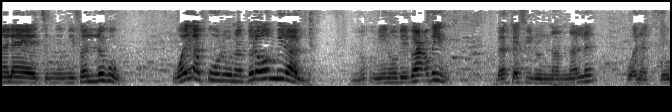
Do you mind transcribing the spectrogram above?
መለያየትን የሚፈልጉ ወየቁሉነ ብለውም ይላሉ። ኑእሚኑ ቢባዕድን በከፊሉ እናምናለን። ወነክፍሩ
